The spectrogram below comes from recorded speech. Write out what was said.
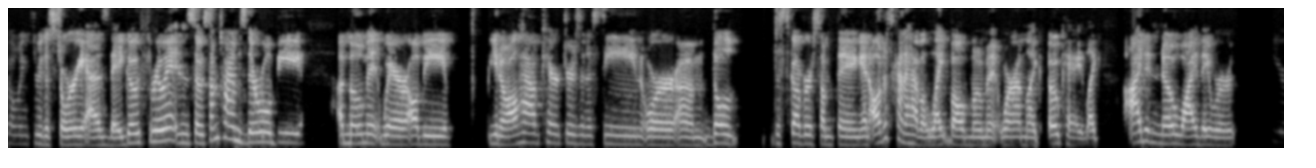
going through the story as they go through it. And so sometimes there will be a moment where I'll be, you know, I'll have characters in a scene or um, they'll discover something and I'll just kind of have a light bulb moment where I'm like, okay, like I didn't know why they were here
